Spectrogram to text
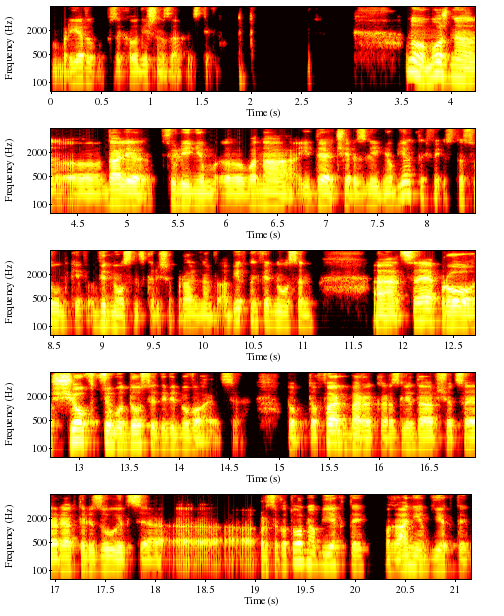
бар'єр психологічних захистів. Ну, можна е, далі цю лінію е, вона йде через лінію об'єктних стосунків, відносин, скоріше правильно, об'єктних відносин. Е, Це про що в цьому досвіді відбувається. Тобто Ферберг розглядав, що це реактуалізуються персекуторні об'єкти, погані об'єкти.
